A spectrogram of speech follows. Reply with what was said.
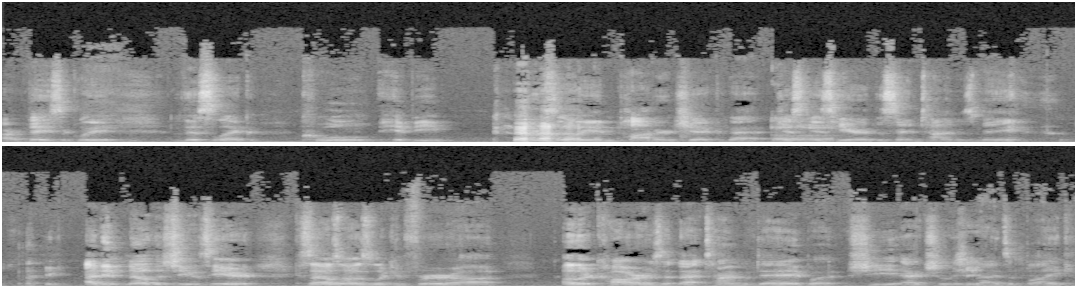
are basically this like cool hippie Brazilian Potter chick that just Oh. is here at the same time as me. like, I didn't know that she was here because I was always looking for uh, other cars at that time of day, but she actually She- rides a bike.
